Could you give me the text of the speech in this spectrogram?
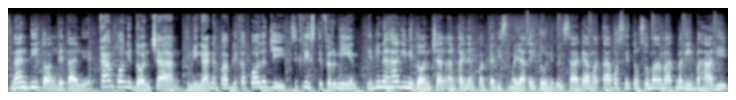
Nandito ang detalye. Kampo ni Don Chang, hininga ng public apology si Christopher Min. Ibinahagi ni Don Chang ang kanyang pagkadismaya kay Tony Gonzaga matapos nitong sumama at maging bahagi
